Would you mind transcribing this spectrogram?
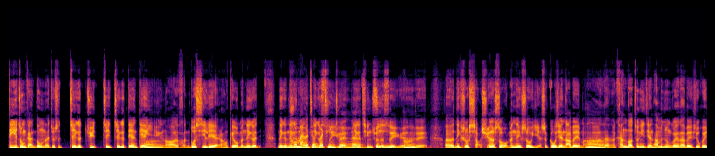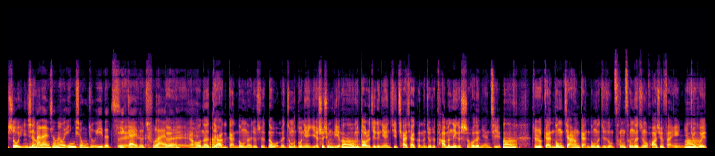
第一种感动呢，就是这个剧这这个电电影啊，很多系列，然后给我们那个那个那个那个青春的那个青春的岁月，对，呃，那个时候小学的时候，我们那时候也是勾肩搭背嘛啊，那看到郑伊健他们这种勾肩搭背就会受影响，把男生那种英雄主义的气概都出来了。对，然后呢，第二个感动呢，就是那我们这么多年也是兄弟了，我们到了这个年纪，恰恰可能就是他们那个时候的年纪，嗯，就是感动加上感动的这种层层的这种化学反应，你就。会，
